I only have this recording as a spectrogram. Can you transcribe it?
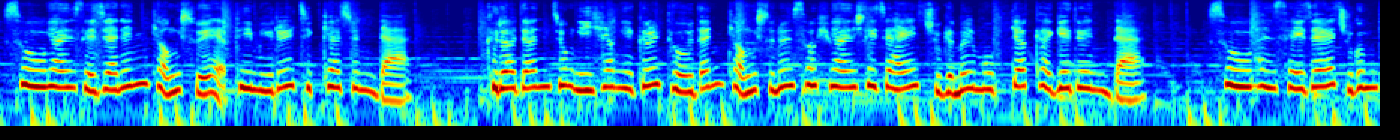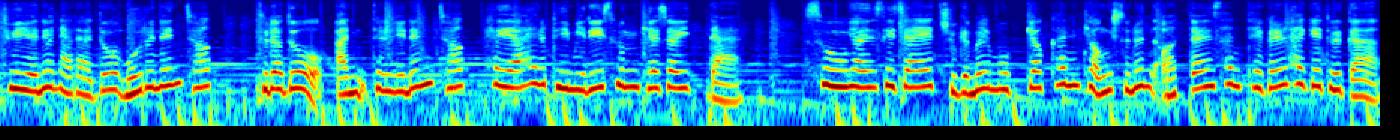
소현세자는 경수의 비밀을 지켜준다. 그러던 중 이형익을 도우던 경수는 소현세자의 죽음을 목격하게 된다. 소현세자의 죽음 뒤에는 알아도 모르는 척, 들어도 안 들리는 척 해야 할 비밀이 숨겨져 있다. 소현세자의 죽음을 목격한 경수는 어떤 선택을 하게 될까?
